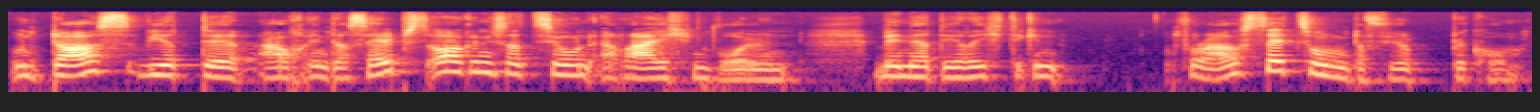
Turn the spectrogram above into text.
und das wird er auch in der Selbstorganisation erreichen wollen, wenn er die richtigen Voraussetzungen dafür bekommt.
